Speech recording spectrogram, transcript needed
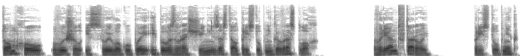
Том Хоу вышел из своего купе и по возвращении застал преступника врасплох. Вариант второй. Преступник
